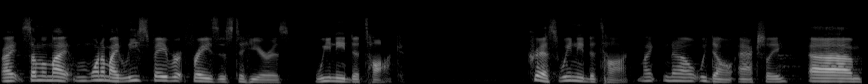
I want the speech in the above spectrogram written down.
Right? Some of my one of my least favorite phrases to hear is we need to talk. Chris, we need to talk. I'm like, no, we don't actually. Um,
